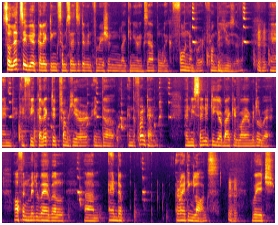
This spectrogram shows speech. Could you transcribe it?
So let's say we are collecting some sensitive information, like in your example, like a phone number from the mm-hmm. user, mm-hmm. and if we collect it from here in the in the front end, and we send it to your backend via middleware often middleware will um, end up writing logs, mm-hmm. which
